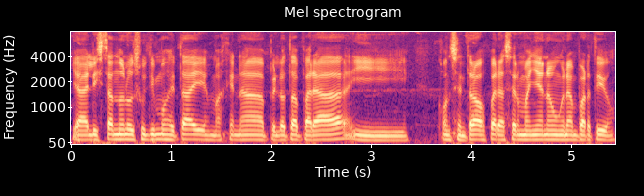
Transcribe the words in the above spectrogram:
ya listando los últimos detalles, más que nada pelota parada y concentrados para hacer mañana un gran partido.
